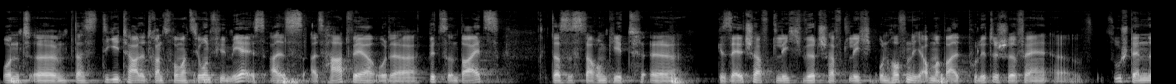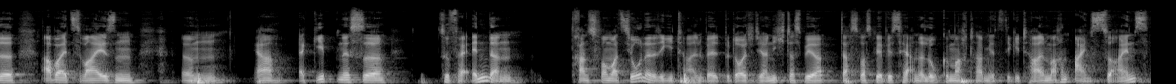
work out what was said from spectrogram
Und äh, dass digitale Transformation viel mehr ist als als Hardware oder Bits und Bytes, dass es darum geht, äh, gesellschaftlich, wirtschaftlich und hoffentlich auch mal bald politische Ver äh, Zustände, Arbeitsweisen, ähm, ja, Ergebnisse zu verändern, Transformation in der digitalen Welt bedeutet ja nicht, dass wir das, was wir bisher analog gemacht haben, jetzt digital machen, eins zu eins,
